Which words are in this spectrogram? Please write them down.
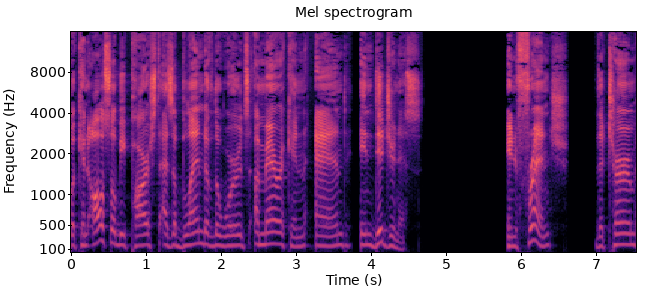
it can also be parsed as a blend of the words American and indigenous. In French, the term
